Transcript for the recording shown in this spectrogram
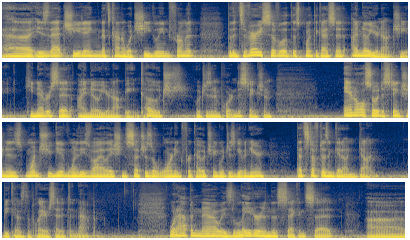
Uh, is that cheating? That's kind of what she gleaned from it. But it's very civil at this point. The guy said, I know you're not cheating. He never said, I know you're not being coached, which is an important distinction. And also, a distinction is once you give one of these violations, such as a warning for coaching, which is given here, that stuff doesn't get undone because the player said it didn't happen. What happened now is later in the second set, uh,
